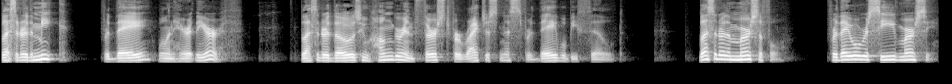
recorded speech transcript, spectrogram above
Blessed are the meek, for they will inherit the earth. Blessed are those who hunger and thirst for righteousness, for they will be filled. Blessed are the merciful, for they will receive mercy.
